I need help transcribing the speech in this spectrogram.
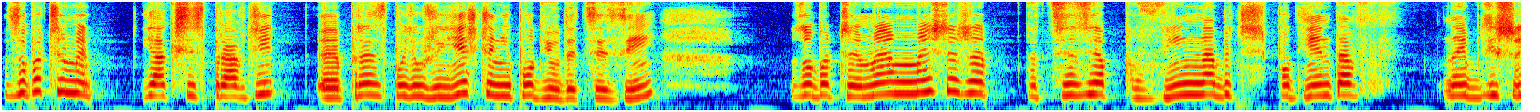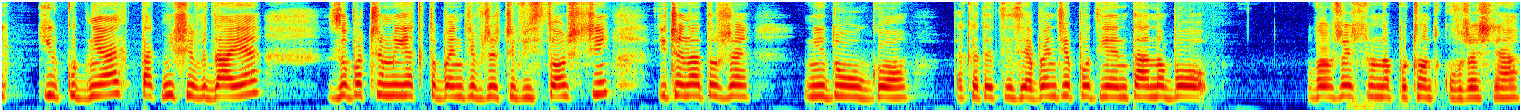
Zobaczymy, jak się sprawdzi. E, Prezes powiedział, że jeszcze nie podjął decyzji. Zobaczymy. Myślę, że decyzja powinna być podjęta w najbliższych kilku dniach, tak mi się wydaje. Zobaczymy, jak to będzie w rzeczywistości. Liczę na to, że niedługo taka decyzja będzie podjęta, no bo we wrześniu, na początku września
